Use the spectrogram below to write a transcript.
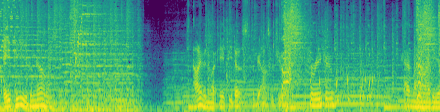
AP, who knows? I don't even know what AP does, to be honest with you. For Riku. I have no idea.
